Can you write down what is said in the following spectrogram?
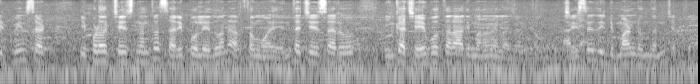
ఇట్ మీన్స్ దట్ ఇప్పటివరకు చేసినంత సరిపోలేదు అని అర్థం. ఎంత చేశారు ఇంకా చేయబోతారా అది మనం ఎలా చెప్తాం? చేసేది డిమాండ్ ఉందని చెప్తాం.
